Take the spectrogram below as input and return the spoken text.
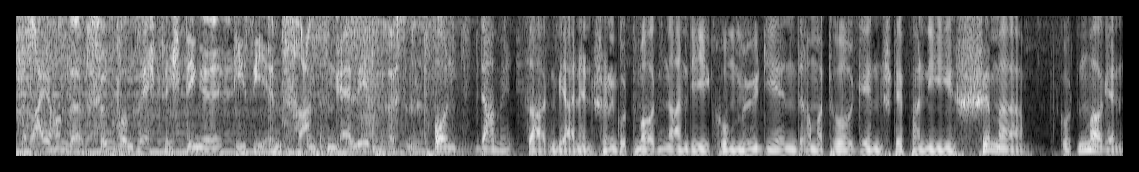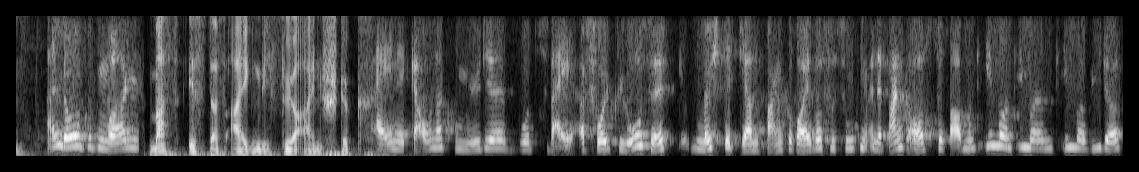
365 Dinge, die Sie in Franken erleben müssen. Und damit sagen wir einen schönen guten Morgen an die Komödiendramaturgin Stefanie Schimmer. Guten Morgen. Hallo, guten Morgen. Was ist das eigentlich für ein Stück? Eine Gaunerkomödie, wo zwei erfolglose möchte gern Bankräuber versuchen, eine Bank auszurauben und immer und immer und immer wieder.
